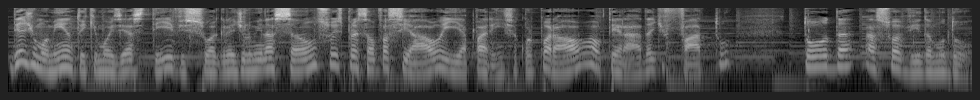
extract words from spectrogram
Desde o momento em que Moisés teve sua grande iluminação, sua expressão facial e aparência corporal alterada de fato toda a sua vida mudou.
